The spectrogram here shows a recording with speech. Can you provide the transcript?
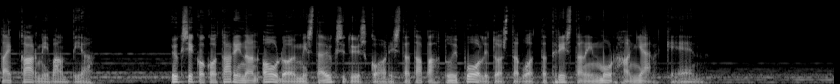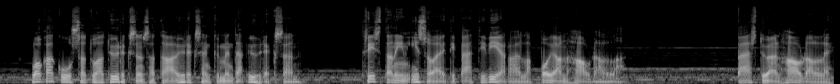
tai karmivampia, Yksi koko tarinan oudoimmista yksityiskohdista tapahtui puolitoista vuotta Tristanin murhan jälkeen. Lokakuussa 1999 Tristanin isoäiti päätti vierailla pojan haudalla. Päästyään haudalle,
